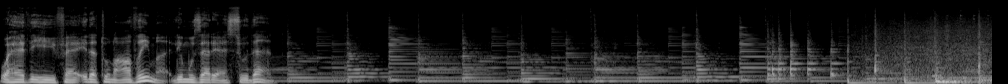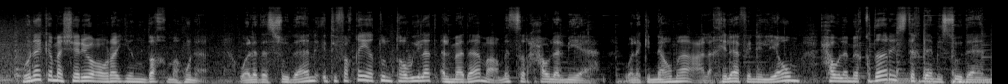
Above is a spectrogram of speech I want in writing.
وهذه فائدة عظيمة لمزارع السودان. هناك مشاريع ري ضخمة هنا ولدى السودان اتفاقية طويلة المدى مع مصر حول المياه ولكنهما على خلاف اليوم حول مقدار استخدام السودان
